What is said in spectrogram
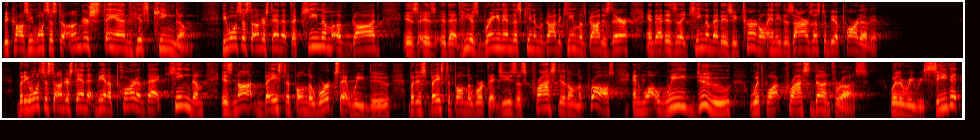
because he wants us to understand his kingdom. He wants us to understand that the kingdom of God is, is that He is bringing in this kingdom of God. The kingdom of God is there, and that is a kingdom that is eternal, and He desires us to be a part of it. But he wants us to understand that being a part of that kingdom is not based upon the works that we do, but it's based upon the work that Jesus Christ did on the cross and what we do with what Christ done for us, whether we receive it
